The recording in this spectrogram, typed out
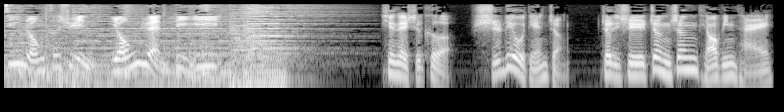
金融资讯永远第一。现在时刻十六点整，这里是正声调频台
